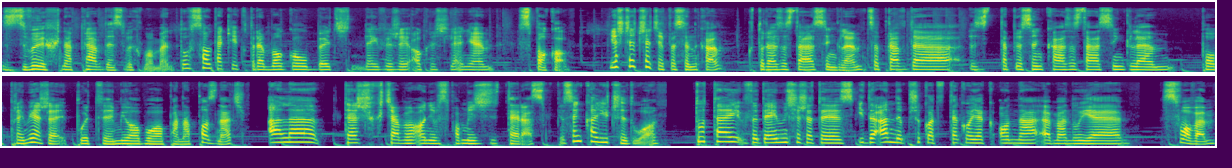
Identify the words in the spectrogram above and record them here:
złych, naprawdę złych momentów. Są takie, które mogą być najwyżej określeniem spoko. Jeszcze trzecia piosenka, która została singlem. Co prawda ta piosenka została singlem po premierze płyty Miło było Pana poznać, ale też chciałbym o nim wspomnieć teraz. Piosenka Liczydło. Tutaj wydaje mi się, że to jest idealny przykład tego, jak ona emanuje słowem.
